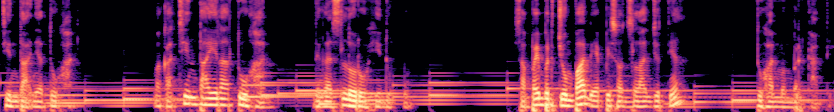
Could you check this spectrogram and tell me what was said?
cintanya Tuhan, maka cintailah Tuhan dengan seluruh hidupmu. Sampai berjumpa di episode selanjutnya. Tuhan memberkati.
